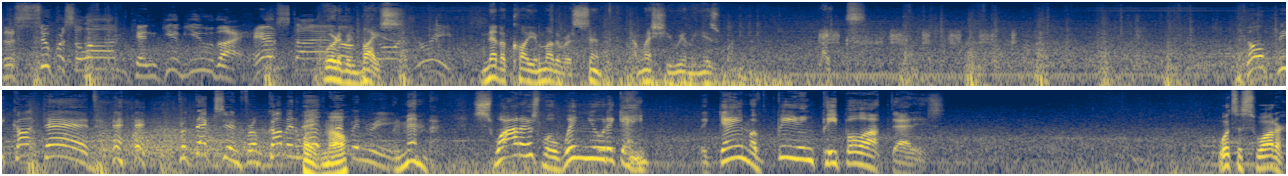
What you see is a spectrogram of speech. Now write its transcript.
The Super Salon can give you the hairstyle Word of advice. your. Never call your mother a simp, unless she really is one. Yikes. Don't be caught dead. Protection from Commonwealth Hey, Moe. weaponry. Remember, swatters will win you the game. The game of beating people up, that is. What's a swatter?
